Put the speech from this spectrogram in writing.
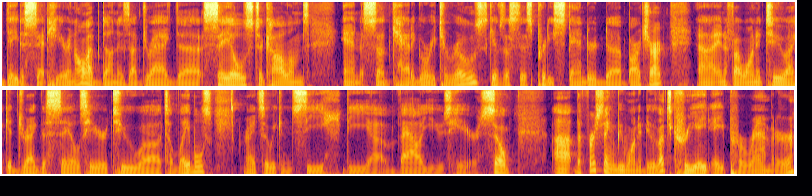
data set here. And all I've done is I've dragged uh, sales to columns and a subcategory to rows. Gives us this pretty standard uh, bar chart. Uh, and if I wanted to, I could drag the sales here to, uh, to labels, right? So we can see the uh, values here. So uh, the first thing we want to do, let's create a parameter.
